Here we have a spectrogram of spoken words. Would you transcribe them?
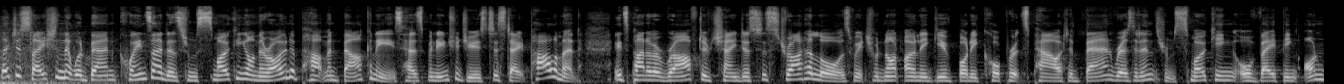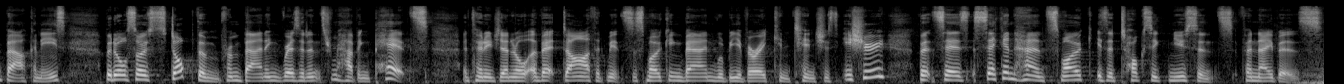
Legislation that would ban Queenslanders from smoking on their own apartment balconies has been introduced to state parliament. It's part of a raft of changes to strata laws, which would not only give body corporates power to ban residents from smoking or vaping on balconies, but also stop them from banning residents from having pets. Attorney General Yvette D'Ath admits the smoking ban would be a very contentious issue, but says second-hand smoke is a toxic nuisance for neighbours.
